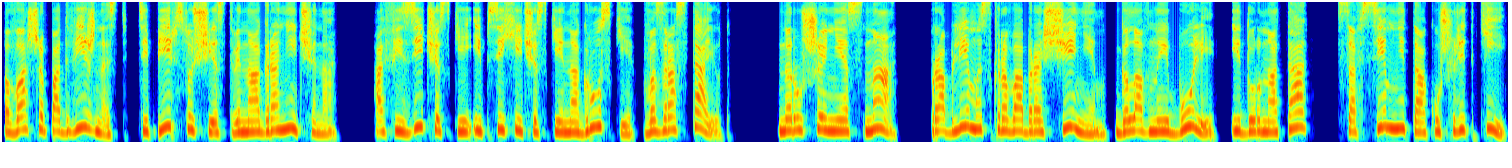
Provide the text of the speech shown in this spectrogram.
Ваша подвижность теперь существенно ограничена, а физические и психические нагрузки возрастают. Нарушение сна, проблемы с кровообращением, головные боли и дурнота совсем не так уж редки.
